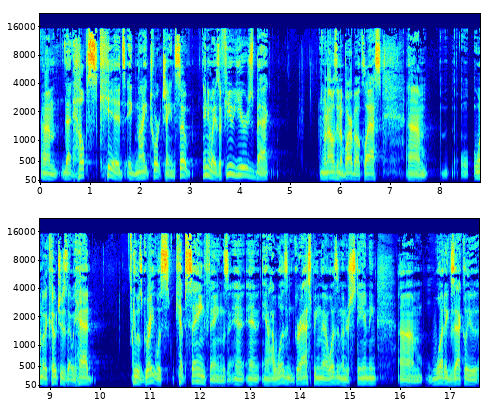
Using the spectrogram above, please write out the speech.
um, that helps kids ignite torque chains. So, anyways, a few years back, when I was in a barbell class, um, one of the coaches that we had it was great was kept saying things and, and, and I wasn't grasping that. I wasn't understanding, um, what exactly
